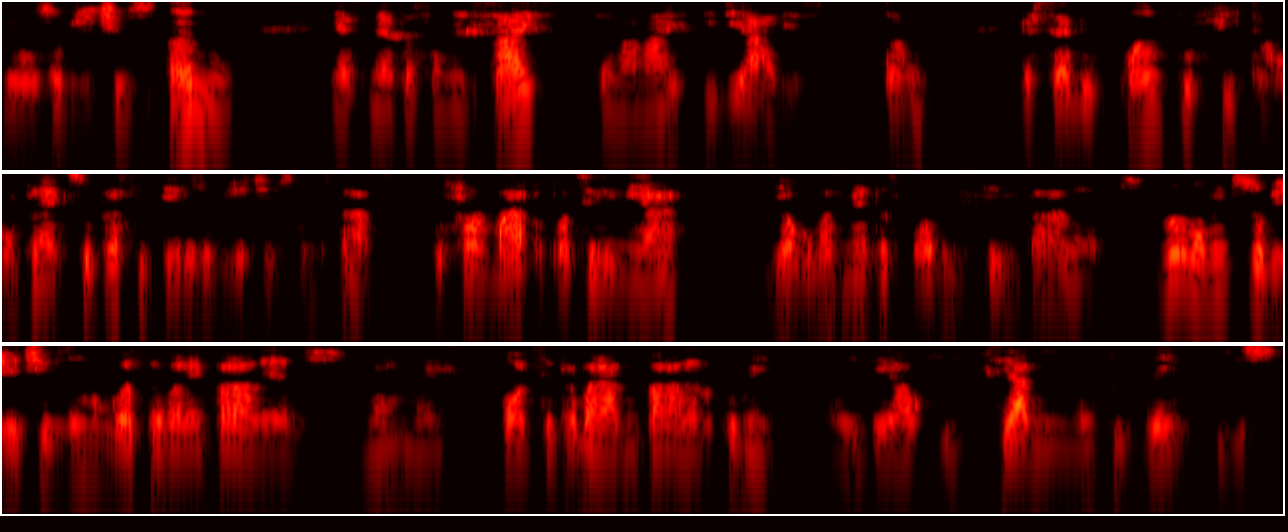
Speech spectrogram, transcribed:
meus objetivos ano, minhas metas são mensais, semanais e diárias. Então, percebe o quanto fica complexo para se ter os objetivos conquistados. O formato pode ser linear e algumas metas podem ser em paralelos. Normalmente os objetivos eu não gosto de trabalhar em paralelos, né? mas pode ser trabalhado em paralelo também. É ideal que se alinhe muito bem isso.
